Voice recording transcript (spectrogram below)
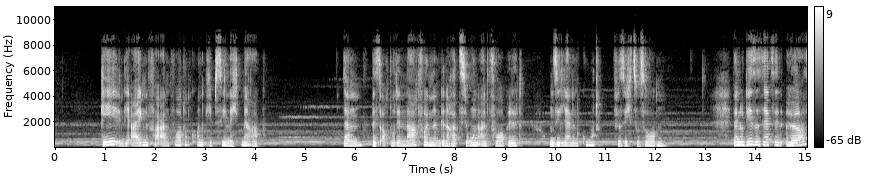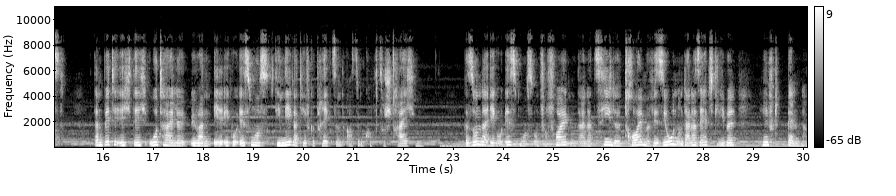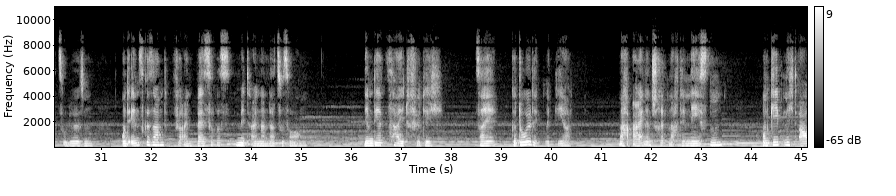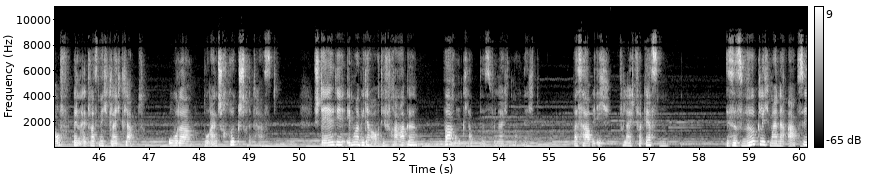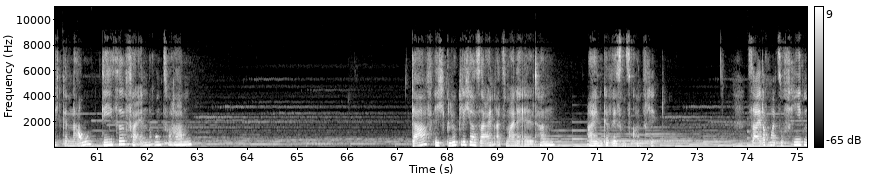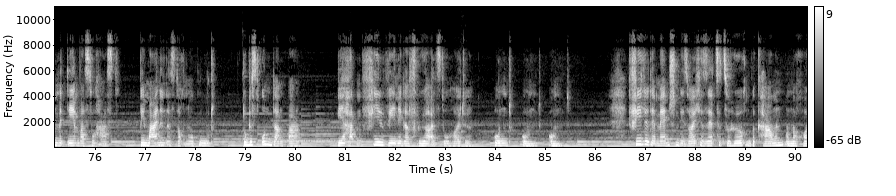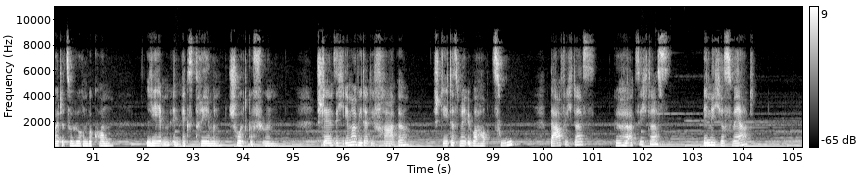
Geh in die eigene Verantwortung und gib sie nicht mehr ab. Dann bist auch du den nachfolgenden Generationen ein Vorbild und sie lernen gut für sich zu sorgen. Wenn du diese Sätze hörst, dann bitte ich dich, Urteile über Egoismus, die negativ geprägt sind, aus dem Kopf zu streichen. Gesunder Egoismus und Verfolgen deiner Ziele, Träume, Visionen und deiner Selbstliebe hilft Bänder zu lösen und insgesamt für ein besseres Miteinander zu sorgen. Nimm dir Zeit für dich. Sei geduldig mit dir. Mach einen Schritt nach dem nächsten und gib nicht auf, wenn etwas nicht gleich klappt oder du einen Rückschritt hast. Stell dir immer wieder auch die Frage, Warum klappt es vielleicht noch nicht? Was habe ich vielleicht vergessen? Ist es wirklich meine Absicht, genau diese Veränderung zu haben? Darf ich glücklicher sein als meine Eltern? Ein Gewissenskonflikt. Sei doch mal zufrieden mit dem, was du hast. Wir meinen es doch nur gut. Du bist undankbar, wir hatten viel weniger früher als du heute. Und, und, und. Viele der Menschen, die solche Sätze zu hören bekamen und noch heute zu hören bekommen, leben in extremen Schuldgefühlen, stellen sich immer wieder die Frage, steht es mir überhaupt zu? Darf ich das? Gehört sich das? Bin ich es wert?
